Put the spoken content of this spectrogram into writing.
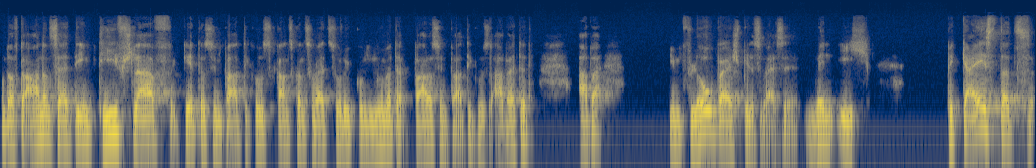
Und auf der anderen Seite im Tiefschlaf geht der Sympathikus ganz, ganz weit zurück und nur mehr der Parasympathikus arbeitet. Aber im Flow beispielsweise, wenn ich begeistert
